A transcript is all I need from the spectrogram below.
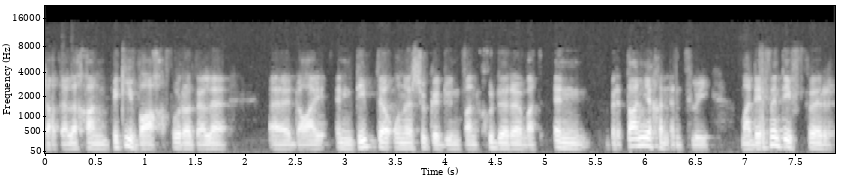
dat hulle gaan bietjie wag voordat hulle uh daai in diepte ondersoeke doen van goedere wat in Brittanje gaan invloei, maar definitief vir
